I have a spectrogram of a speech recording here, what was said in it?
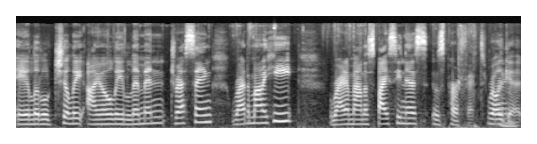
a little chili aioli lemon dressing, right amount of heat, right amount of spiciness. It was perfect, really good.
